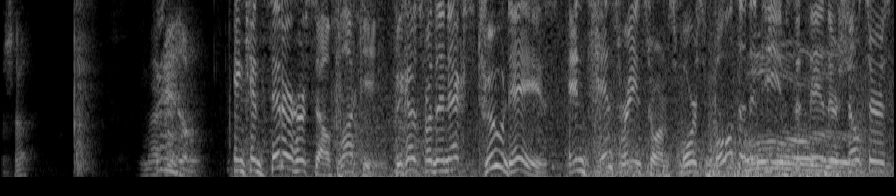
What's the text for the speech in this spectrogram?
What's up? Damn. can consider herself lucky because for the next two days, intense rainstorms forced both of the teams to stay in their shelters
